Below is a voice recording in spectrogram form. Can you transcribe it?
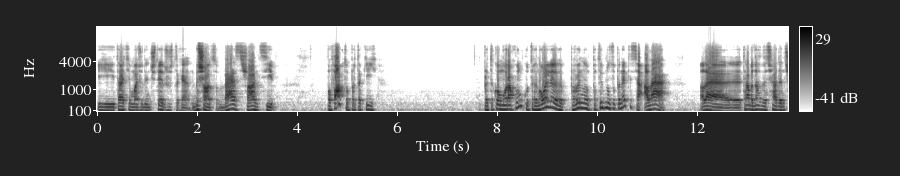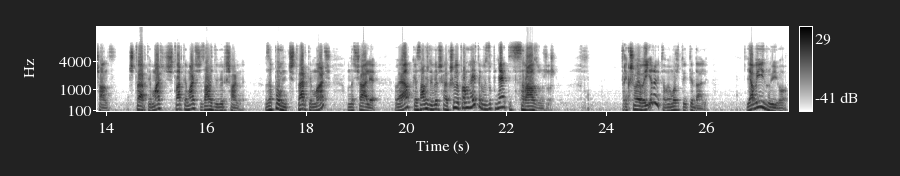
і третій матч 1-4, щось таке. Без шансу. Без шансів. По факту, при такій. При такому рахунку 3-0 повинно, потрібно зупинитися, але. Але е, треба дати ще один шанс. Четвертий матч, четвертий матч завжди вирішальний. Запомніть, четвертий матч в началі ВЛ завжди вирішальний. Якщо ви програєте, ви зупиняєтесь сразу ж. Якщо ви виіграєте, ви можете йти далі. Я виіграю його.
